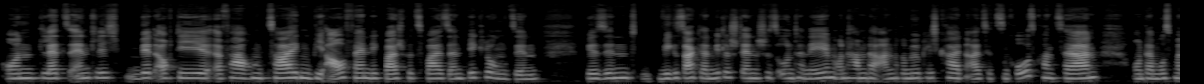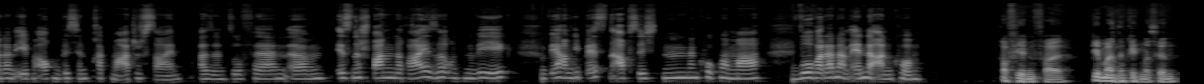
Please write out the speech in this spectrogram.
Und letztendlich wird auch die Erfahrung zeigen, wie aufwendig beispielsweise Entwicklungen sind. Wir sind, wie gesagt, ein mittelständisches Unternehmen und haben da andere Möglichkeiten als jetzt ein Großkonzern. Und da muss man dann eben auch ein bisschen pragmatisch sein. Also insofern ähm, ist eine spannende Reise und ein Weg. Wir haben die besten Absichten. Dann gucken wir mal, wo wir dann am Ende ankommen. Auf jeden Fall. Gemeinsam kriegen wir es hin.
